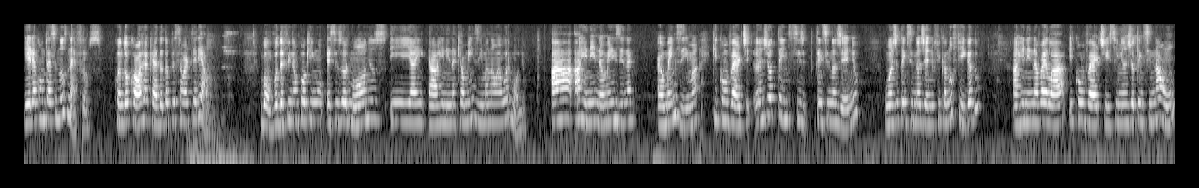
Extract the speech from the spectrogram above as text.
e ele acontece nos néfrons, quando ocorre a queda da pressão arterial. Bom, vou definir um pouquinho esses hormônios e a, a renina, que é uma enzima, não é um hormônio. A, a renina é uma enzima, é uma enzima que converte angiotensinogênio. O angiotensinogênio fica no fígado. A renina vai lá e converte isso em angiotensina 1.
